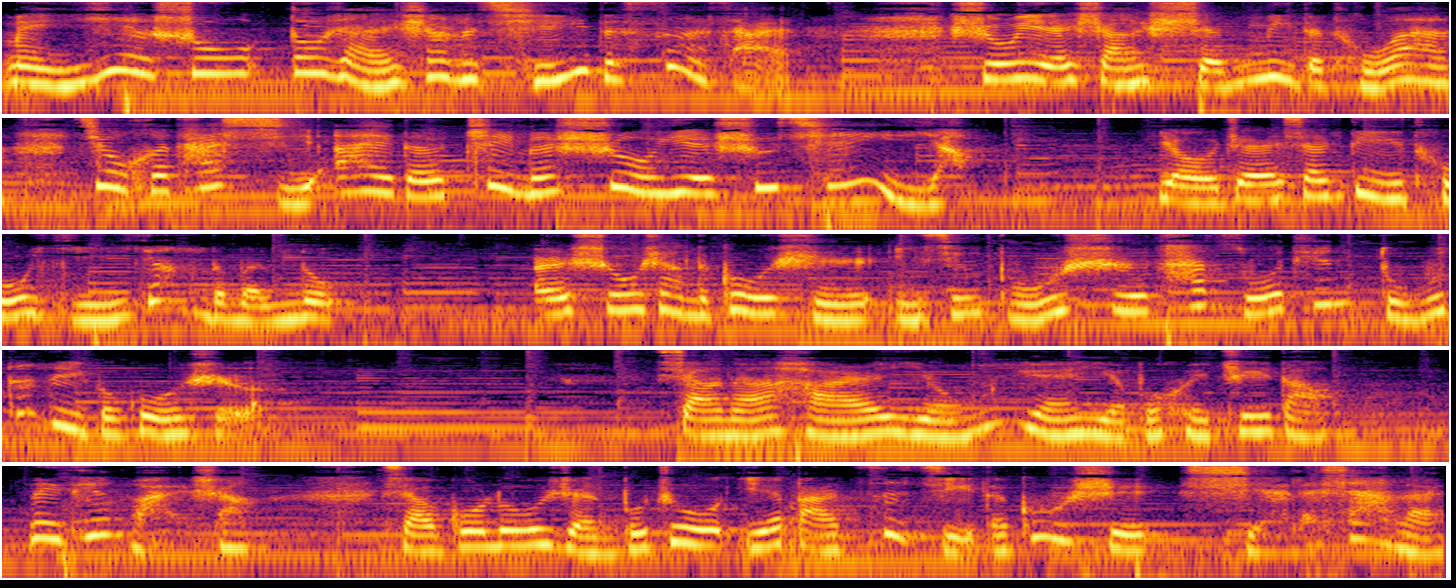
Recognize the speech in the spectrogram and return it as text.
每一页书都染上了奇异的色彩，书页上神秘的图案就和他喜爱的这门树叶书签一样，有着像地图一样的纹路，而书上的故事已经不是他昨天读的那个故事了。小男孩永远也不会知道，那天晚上，小咕噜忍不住也把自己的故事写了下来。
